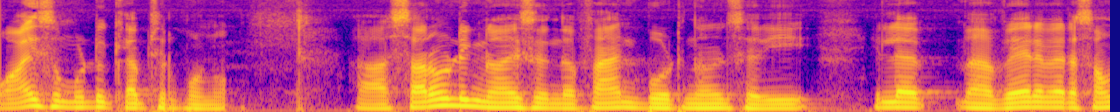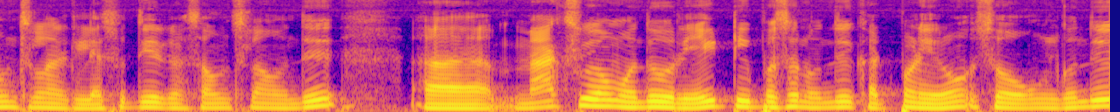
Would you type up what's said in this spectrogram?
வாய்ஸை மட்டும் கேப்சர் பண்ணும். சரௌண்டிங் நாய்ஸ் இந்த ஃபேன் போட்டிருந்தாலும் சரி இல்லை வேறு வேறு சவுண்ட்ஸ்லாம் இருக்கு இல்லையா சுற்றி இருக்கிற சவுண்ட்ஸ்லாம் வந்து மேக்ஸிமம் வந்து ஒரு எயிட்டி பர்சன்ட் வந்து கட் பண்ணிடும் ஸோ உங்களுக்கு வந்து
